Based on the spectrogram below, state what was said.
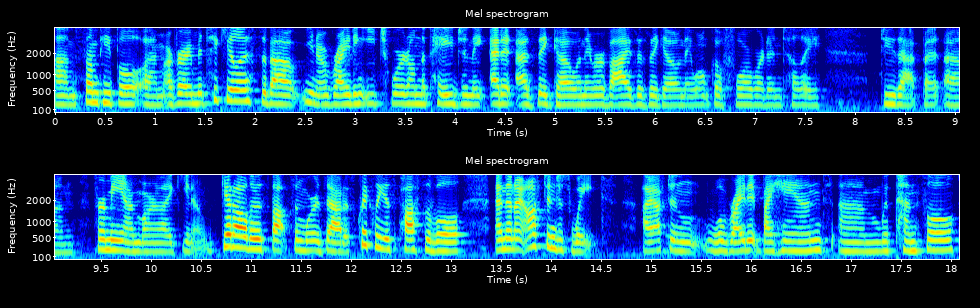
Um, some people um, are very meticulous about you know writing each word on the page, and they edit as they go, and they revise as they go, and they won't go forward until they do that. But um, for me, I'm more like you know get all those thoughts and words out as quickly as possible, and then I often just wait. I often will write it by hand um, with pencil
